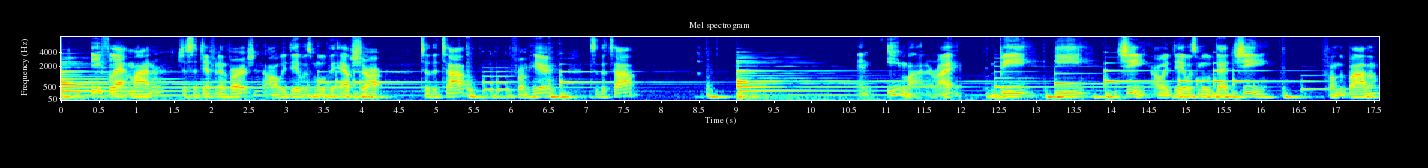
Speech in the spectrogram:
E flat minor, just a different inversion. All we did was move the F sharp to the top, from here to the top, and E minor, right? B, E, G. All we did was move that G from the bottom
